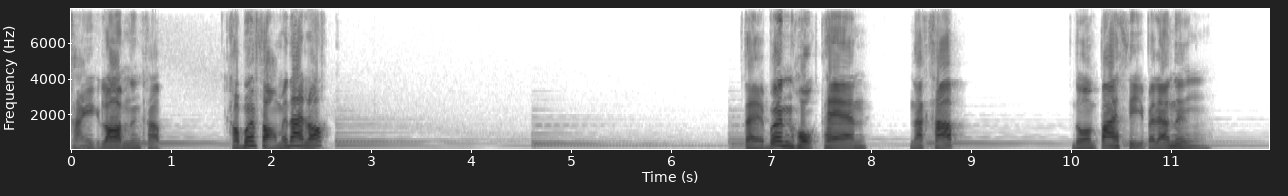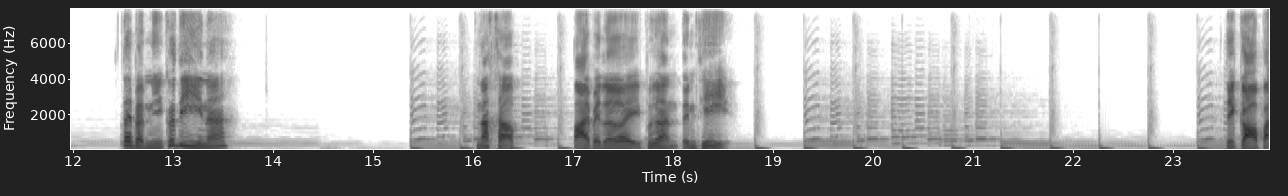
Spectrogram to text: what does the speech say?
ขังอีกรอบหนึ่งครับเขาเบิ้ลสองไม่ได้หรอก แต่เบิ้ลหกแทนนะครับ โดนป้ายสีไปแล้วหนึ่ง แต่แบบนี้ก็ดีนะ นะครับป้ายไปเลยเพื่อนเต็มที่ ติดกรอบไป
